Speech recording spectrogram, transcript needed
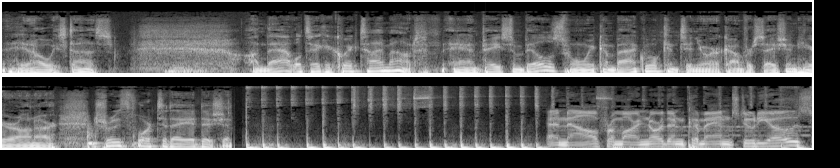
It always does. On that, we'll take a quick time out and pay some bills. When we come back, we'll continue our conversation here on our Truth for Today edition. And now from our Northern Command studios,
